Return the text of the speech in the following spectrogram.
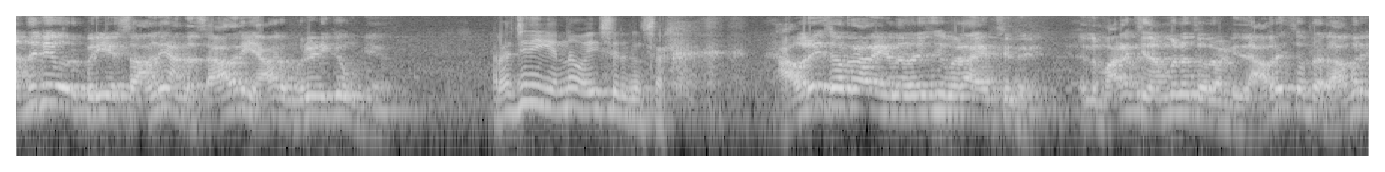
அதுவே ஒரு பெரிய சாதனை. அந்த சாதனை யாரும் முறியடிக்க முடியாது. ரஜினிக்கு என்ன வயசு இருக்குங்க சார்? அவரே சொல்றாரு எழுபது வயசுக்கு மேல ஆயிடுச்சுன்னு. இல்லை மறைச்சு நம்ம என்ன சொல்ல வேண்டியது. அவரே சொல்றாரு. அவர்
